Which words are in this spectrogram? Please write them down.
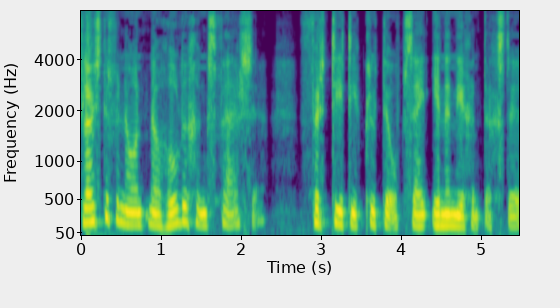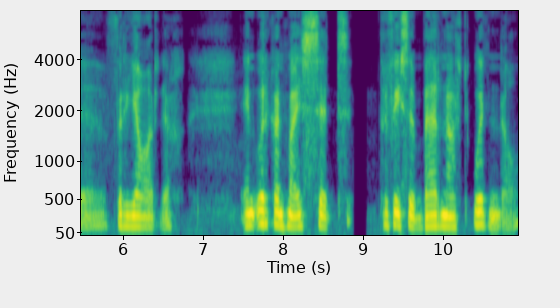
Ons luister vanaand na huldigingsverse vir TT Kloete op sy 91ste verjaardag. En oorkant my sit professor Bernard Odendaal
